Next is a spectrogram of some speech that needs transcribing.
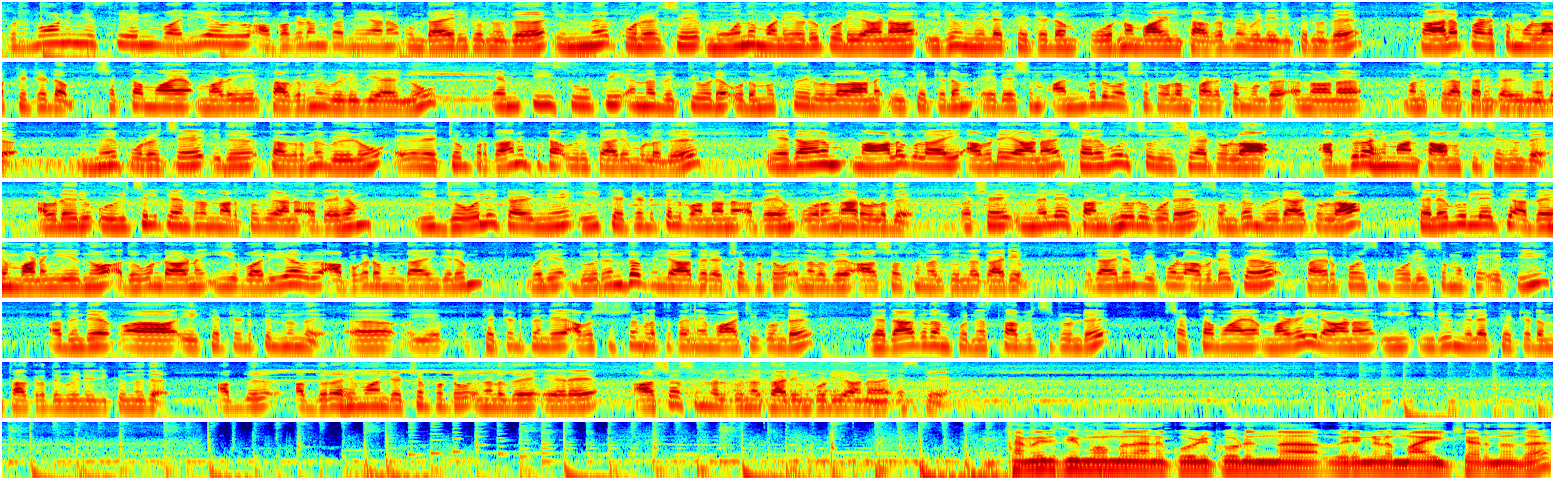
Good morning S K വലിയ ഒരു അപകടം തന്നെയാണ് ഉണ്ടായിരിക്കുന്നത്. ഇന്ന് പുലർച്ചെ മൂന്ന് മണിയോട് കൂടിയാണ് ഇരുനില കെട്ടിടം പൂർണമായും തകർന്നു വീണിരിക്കുന്നത്. കാലപ്പഴക്കമുള്ള കെട്ടിടം ശക്തമായ മഴയിൽ തകർന്നു വീഴുകയായിരുന്നു. എം ടി സൂപ്പി എന്ന വ്യക്തിയുടെ ഉടമസ്ഥതയിലുള്ളതാണ് ഈ കെട്ടിടം. ഏകദേശം അൻപത് വർഷത്തോളം പഴക്കമുണ്ട് എന്നാണ് മനസ്സിലാക്കാൻ കഴിയുന്നത്. ഇന്ന് പുലർച്ചെ ഇത് തകർന്നു വീണു. ഏറ്റവും പ്രധാനപ്പെട്ട ഒരു കാര്യമുള്ളത് ഏതാനും നാളുകളായി അവിടെയാണ് ചെലവൂർ സ്വദേശിയായിട്ടുള്ള അബ്ദുറഹിമാൻ താമസിച്ചിരുന്നത്. അവിടെ ഒരു ഒഴിച്ചിൽ കേന്ദ്രം നടത്തുകയാണ് അദ്ദേഹം. ഈ ജോലി കഴിഞ്ഞ് ഈ കെട്ടിടത്തിൽ വന്നാണ് അദ്ദേഹം ഉറങ്ങാറുള്ളത്. പക്ഷേ ഇന്നലെ സന്ധ്യയോടുകൂടെ സ്വന്തം വീടായിട്ടുള്ള ചെലവൂരിലേക്ക് അദ്ദേഹം മടങ്ങിയിരുന്നു. അതുകൊണ്ടാണ് ഈ വലിയ ഒരു അപകടമുണ്ടായെങ്കിലും വലിയ ദുരന്തമില്ലാതെ രക്ഷപ്പെട്ടു എന്നുള്ളത് ആശ്വാസം നൽകുന്ന കാര്യം. ഏതായാലും ഇപ്പോൾ അവിടേക്ക് ഫയർഫോഴ്സും പോലീസും ഒക്കെ എത്തി അതിന്റെ ഈ കെട്ടിടത്തിൽ നിന്ന് ഈ കെട്ടിടത്തിന്റെ അവശിഷ്ടങ്ങളൊക്കെ തന്നെ മാറ്റിക്കൊണ്ട് ഗതാഗതം പുനഃസ്ഥാപിച്ചിട്ടുണ്ട്. ശക്തമായ മഴയിലാണ് ഈ ഇരുനില കെട്ടിടം തകർന്നു വീണിരിക്കുന്നത്. അബ്ദുൽ അബ്ദുറഹിമാൻ രക്ഷപ്പെട്ടു എന്നുള്ളത് ഏറെ ആശ്വാസം നൽകുന്ന കാര്യം കൂടിയാണ് എസ് കെ സമീർ സി മുഹമ്മദാണ് കോഴിക്കോട് നിന്ന് വിവരങ്ങളുമായി ചേർന്നത്.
